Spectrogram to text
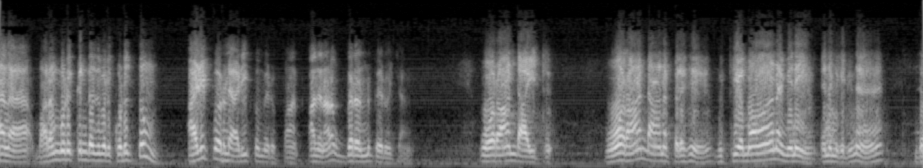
ஆனா வரம் கொடுக்கின்றவர் கொடுத்தும் அழிப்பவர்களை அழிப்பும் இருப்பான். அதனால உக்கரன்னு பேர் வச்சாங்க. ஓராண்டு ஆயிற்று ஓராண்டு ஆன பிறகு முக்கியமான வினை என்னன்னு கேட்டீங்கன்னா இந்த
